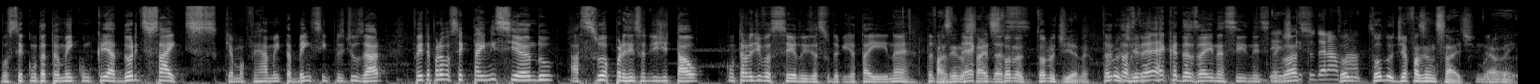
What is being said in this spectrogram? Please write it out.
Você conta também com Criador de Sites, que é uma ferramenta bem simples de usar, feita para você que está iniciando a sua presença digital. Contrário de você, Luiz Assuda, que já tá aí, né? Tantas Fazendo décadas, sites todo, todo dia, né? Todo tantas dia. décadas aí nesse, nesse Desde negócio. que tudo era Todo, mato. todo dia fazendo site. Muito eu, bem.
